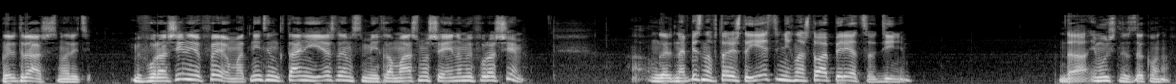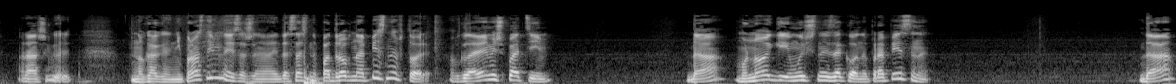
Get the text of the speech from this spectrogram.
говорит Раш, смотрите. Мифурашим ефею, матнитин ктани ешлем смиха машма шейну мифурашим. Он говорит, написано в Торе, что есть у них на что опереться, диним. Да, имущественных законов. Раши говорит. Но как, не просто именно есть они достаточно подробно описаны в Торе. В главе Мишпатим, да, многие имущественные законы прописаны. Да?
